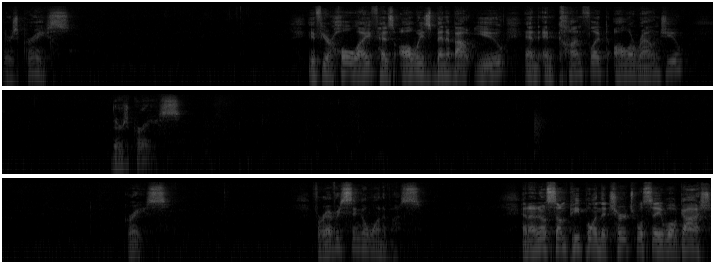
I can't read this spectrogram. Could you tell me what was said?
there's grace. If your whole life has always been about you and, and conflict all around you, there's grace. Grace for every single one of us. And I know some people in the church will say, well, gosh,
